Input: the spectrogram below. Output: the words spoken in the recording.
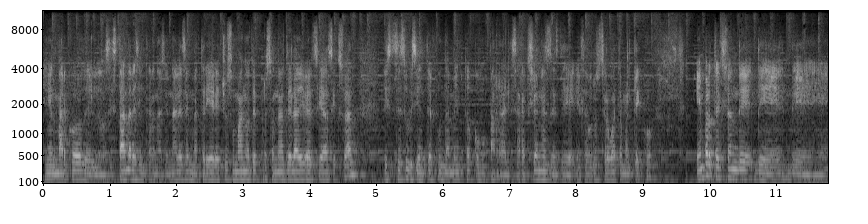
en el marco de los estándares internacionales en materia de derechos humanos de personas de la diversidad sexual, existe suficiente fundamento como para realizar acciones desde el Seguro Social Guatemalteco en protección de, de,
